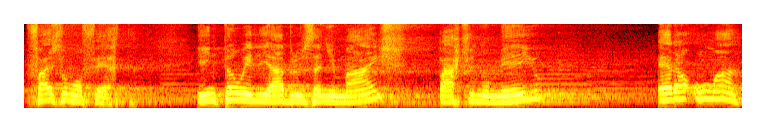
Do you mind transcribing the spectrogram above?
faz uma oferta. Então ele abre os animais, parte no meio. Era uma,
